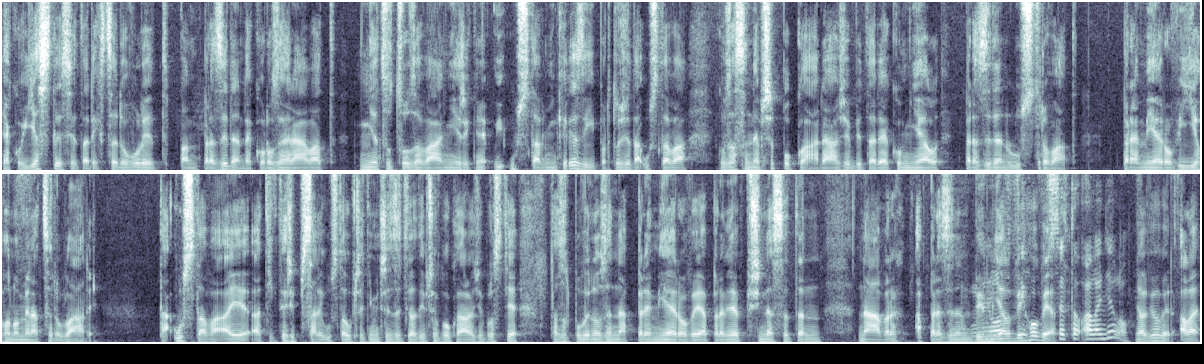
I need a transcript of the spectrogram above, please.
Jako jestli si tady chce dovolit pan prezident jako rozehrávat něco, co zavání, řekněme, i ústavní krizí, protože ta ústava jako zase nepředpokládá, že by tady jako měl prezident lustrovat premiérový jeho nominace do vlády. Ta ústava a, je, a ti, kteří psali ústavu před těmi 30 lety, předpokládá, že prostě ta zodpovědnost je na premiérovi a premiér přinese ten návrh a prezident by měl vyhovět. se to ale dělo. Měl vyhovět, ale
